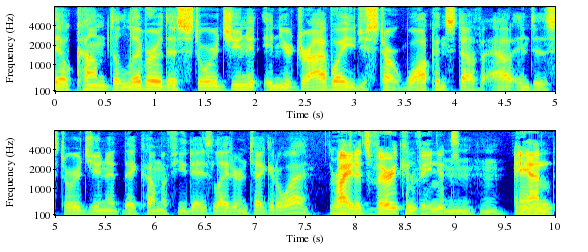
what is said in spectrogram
They'll come deliver the storage unit in your driveway. You just start walking stuff out into the storage unit. They come a few days later and take it away. Right. It's very convenient, mm-hmm. and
